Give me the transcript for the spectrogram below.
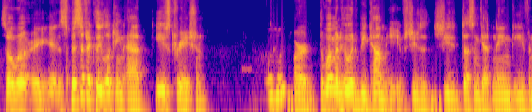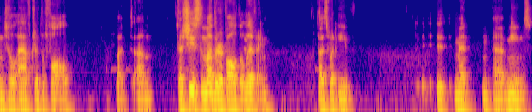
so we're uh, specifically looking at Eve's creation, Mhm. or the woman who would become Eve. She she doesn't get named Eve until after the fall, but um, she's the mother of all the living. That's what Eve it meant uh, means.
